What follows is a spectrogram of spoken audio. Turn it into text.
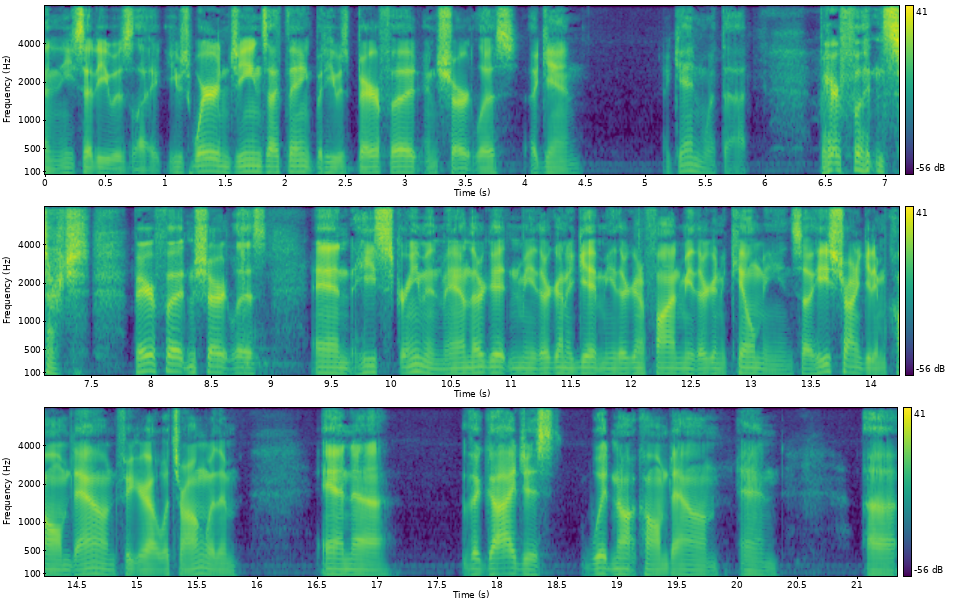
and he said he was like he was wearing jeans, I think, but he was barefoot and shirtless. Again, again with that, barefoot and search, barefoot and shirtless, and he's screaming, man, they're getting me, they're gonna get me, they're gonna find me, they're gonna kill me, and so he's trying to get him calmed down, figure out what's wrong with him, and uh, the guy just would not calm down, and uh,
